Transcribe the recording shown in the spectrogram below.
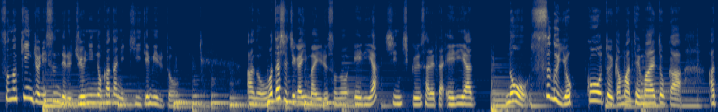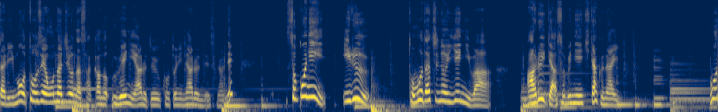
その近所に住んでる住人の方に聞いてみると、あの、私たちが今いるそのエリア、新築されたエリアのすぐ横というか、まあ手前とかあたりも当然同じような坂の上にあるということになるんですがね、そこにいる友達の家には歩いて遊びに行きたくない。同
